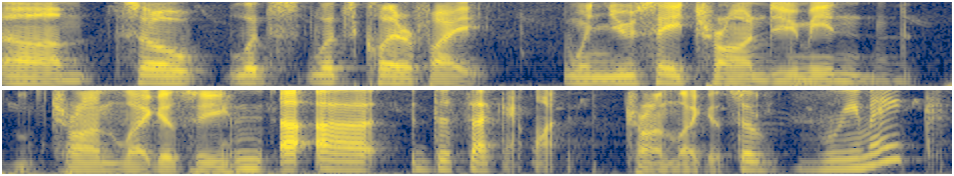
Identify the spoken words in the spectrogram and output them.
um. So let's let's clarify. When you say Tron, do you mean Tron Legacy? Uh, uh, the second one, Tron Legacy. the remake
